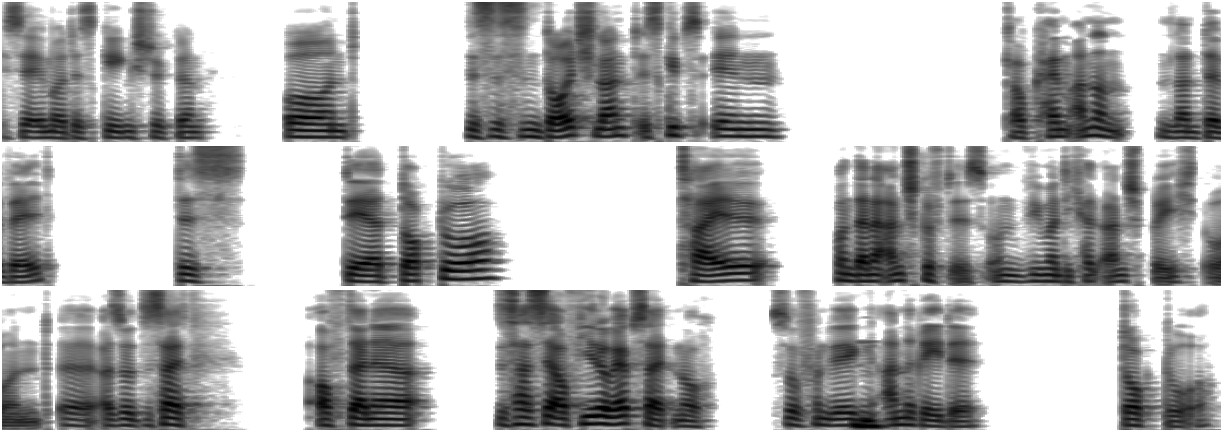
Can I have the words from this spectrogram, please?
Ist ja immer das Gegenstück dann. Und das ist in Deutschland, es gibt es in, ich glaube, keinem anderen Land der Welt, dass der Doktor Teil von deiner Anschrift ist und wie man dich halt anspricht. Und äh, also das heißt, auf deiner, das hast du ja auf jeder Website noch, so von wegen hm. Anrede, Doktor.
